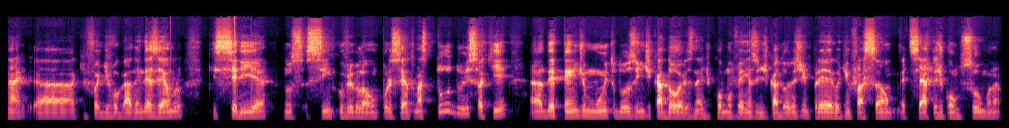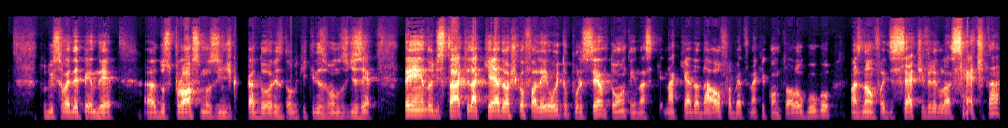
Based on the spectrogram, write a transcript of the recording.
né, uh, que foi divulgada em dezembro, que seria nos 5,1%. Mas tudo isso aqui uh, depende muito dos indicadores, né, de como vêm os indicadores de emprego, de inflação, etc., de consumo. Né? Tudo isso vai depender uh, dos próximos indicadores, então, do que, que, eles vão nos dizer. Tem ainda o destaque da queda, eu acho que eu falei 8% ontem nas, na queda da Alphabet, né, que controla o Google, mas não, foi de 7,7%, tá?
